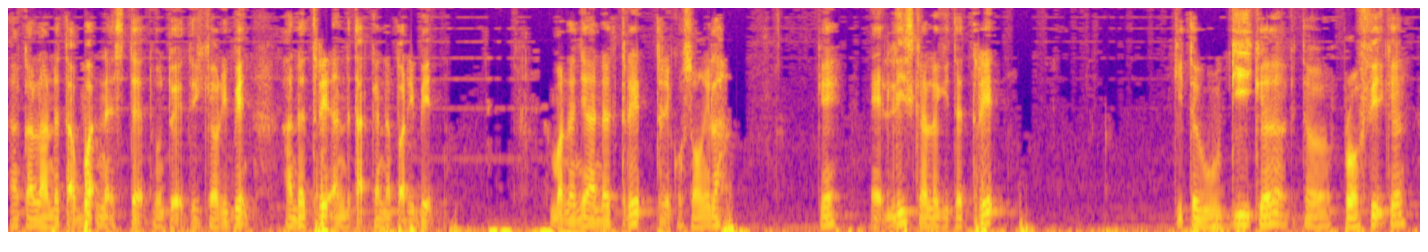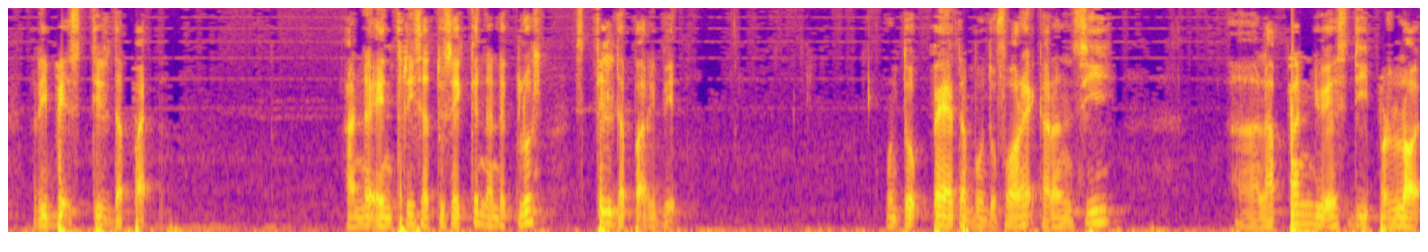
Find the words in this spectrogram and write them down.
uh, kalau anda tak buat next step tu untuk aktifkan rebate, anda trade anda takkan dapat rebate. Maknanya anda trade trade kosong je lah. Okay, at least kalau kita trade kita rugi ke kita profit ke rebate still dapat. Anda entry satu second anda close still dapat rebate. Untuk pair ataupun untuk forex currency uh, 8 USD per lot.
